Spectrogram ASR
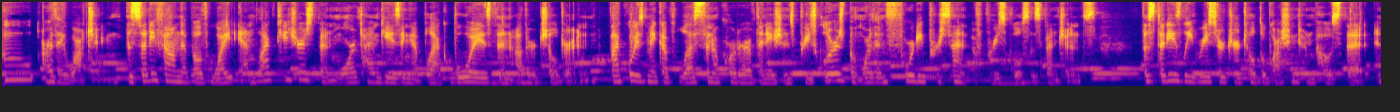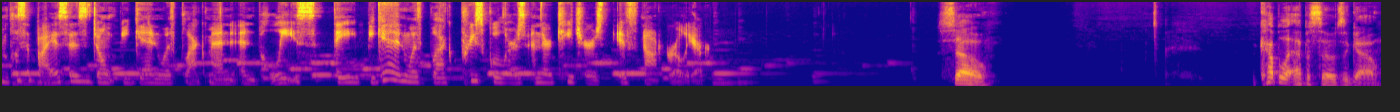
who are they watching? The study found that both white and black teachers spent more time gazing at black boys than other children. Black boys make up less than a quarter of the nation's preschoolers, but more than 40% of preschool suspensions. The study's lead researcher told the Washington Post that implicit biases don't begin with black men and police. They begin with black preschoolers and their teachers, if not earlier. So, a couple of episodes ago,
